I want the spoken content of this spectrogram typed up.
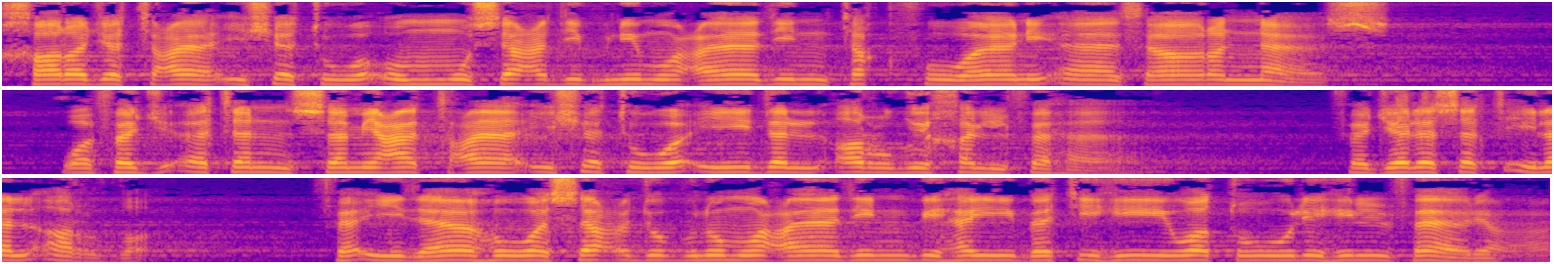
خرجت عائشة وأم سعد بن معاذ تقفوان آثار الناس. وفجأة سمعت عائشة وإيد الأرض خلفها فجلست إلى الأرض فإذا هو سعد بن معاذ بهيبته وطوله الفارع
